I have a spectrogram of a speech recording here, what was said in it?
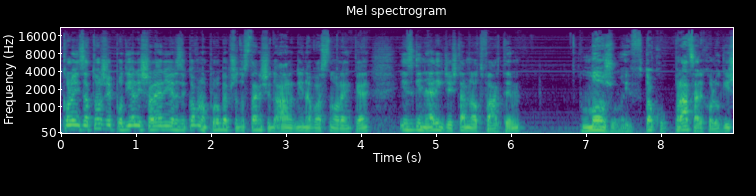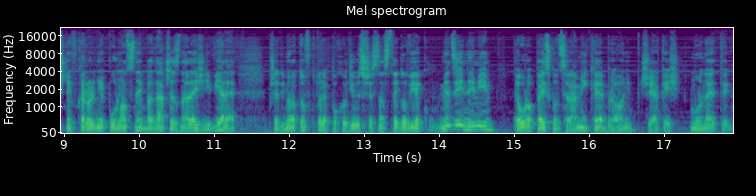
kolonizatorzy podjęli szalenie ryzykowną próbę przedostania się do Anglii na własną rękę i zginęli gdzieś tam na otwartym morzu. No i w toku prac archeologicznych w Karolinie Północnej badacze znaleźli wiele przedmiotów, które pochodziły z XVI wieku. Między innymi europejską ceramikę, broń czy jakieś monety.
